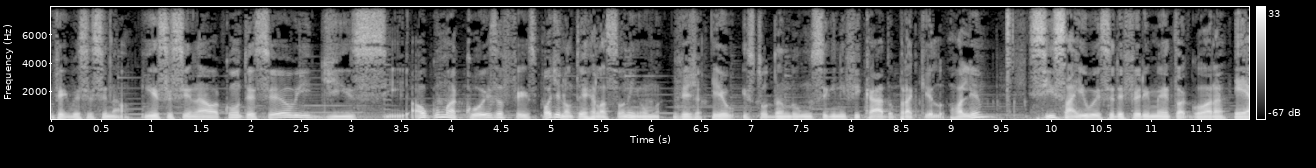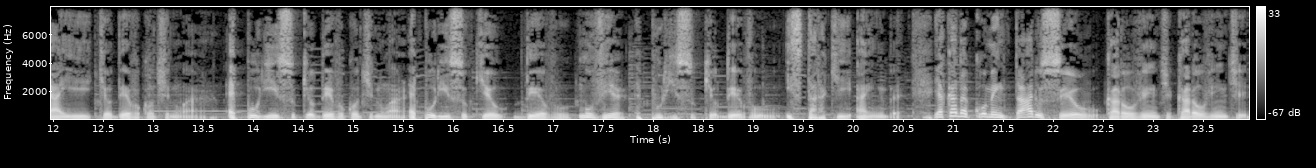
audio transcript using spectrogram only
veio esse sinal. E esse sinal aconteceu e disse alguma coisa fez. Pode não ter relação nenhuma. Veja, eu estou dando um significado para aquilo. Olha, se saiu esse deferimento agora, é aí que eu devo continuar. É por isso que eu devo continuar. É por isso que eu devo mover. É por isso que eu devo estar aqui ainda. E a cada comentário seu, caro ouvinte, caro ouvinte,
